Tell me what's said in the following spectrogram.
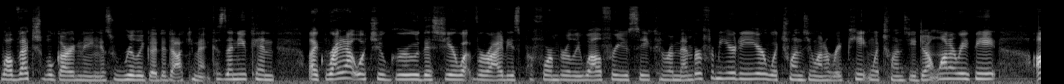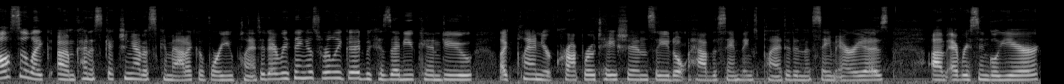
well vegetable gardening is really good to document because then you can like write out what you grew this year, what varieties performed really well for you so you can remember from year to year which ones you want to repeat and which ones you don't want to repeat. Also like um, kind of sketching out a schematic of where you planted everything is really good because then you can do like plan your crop rotation so you don't have the same things planted in the same areas um, every single year.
